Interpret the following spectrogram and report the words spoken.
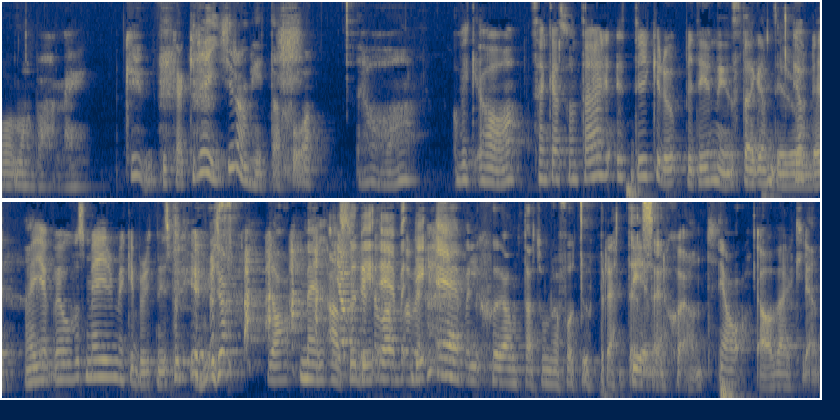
och man bara, men gud vilka grejer de hittar på. Ja. Vilka, ja, sen kan sånt där dyker upp i din Instagram, det är Ja. roligt. Nej, jag- hos mig är det mycket Britney Spears. Ja, ja men alltså det är, det är väl skönt att hon har fått Det upprättelse. är väl skönt? Ja. Ja, verkligen.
